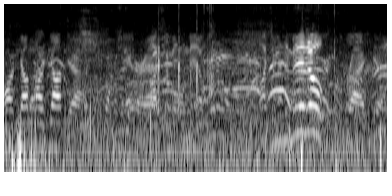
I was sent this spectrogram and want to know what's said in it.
Mark up, mark up. Watch him in the middle. Watch him in the middle. Right, good.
